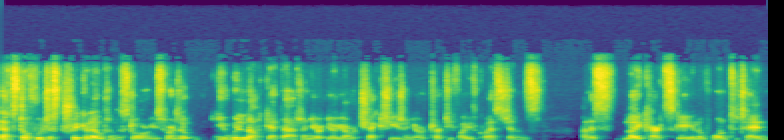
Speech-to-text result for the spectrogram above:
that stuff will just trickle out in the stories, whereas it, you will not get that on your, your, your check sheet and your 35 questions on a Likert scale of one to 10,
